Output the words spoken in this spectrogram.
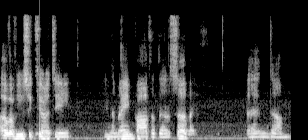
overview security in the main part of the survey. And um,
